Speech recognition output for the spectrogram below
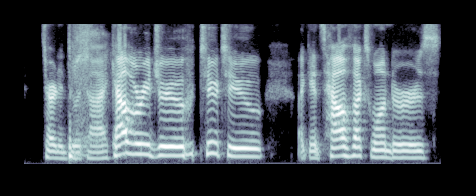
turned into a tie. Cavalry drew 2 2 against Halifax Wanderers.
